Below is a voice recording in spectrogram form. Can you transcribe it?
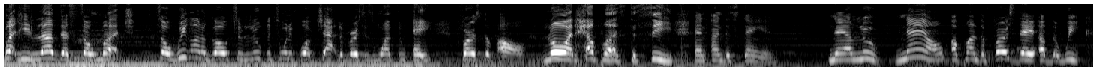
but he loved us so much. So we're going to go to Luke, the 24th chapter, verses 1 through 8 first of all. Lord, help us to see and understand. Now, Luke, now upon the first day of the week,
